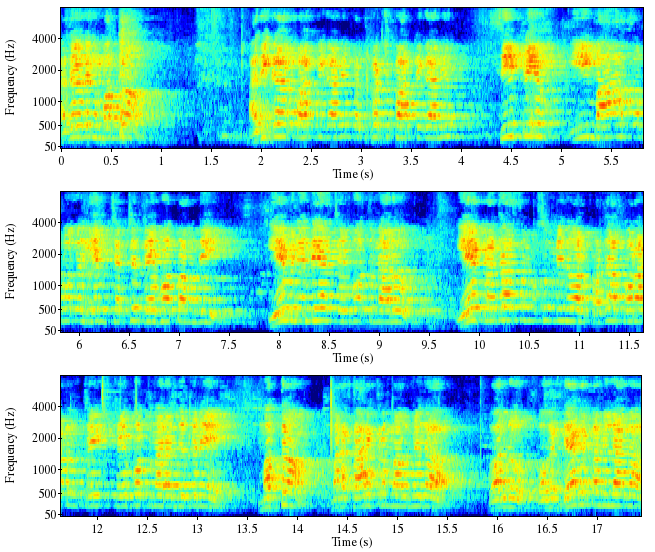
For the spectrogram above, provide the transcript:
అదేవిధంగా మొత్తం అధికార పార్టీ కానీ ప్రతిపక్ష పార్టీ కానీ సిపిఎం ఈ మహాసభలో ఏం చర్చ చేయబోతా ఉంది ఏమి నిర్ణయాలు చేయబోతున్నారు ఏ ప్రజా సమస్యల మీద వాళ్ళు ప్రజా పోరాటం చేయ- చేయబోతున్నారు అని చెప్పి మొత్తం మన కార్యక్రమాల మీద వాళ్ళు ఒక డేగ కన్నులాగా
